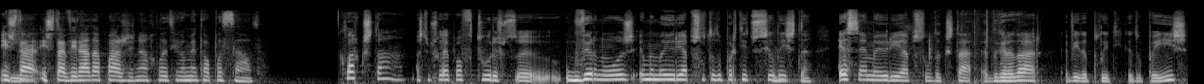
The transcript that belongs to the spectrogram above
E está, e... está virada a página relativamente ao passado? Claro que está. Nós temos que olhar para o futuro. O governo hoje é uma maioria absoluta do Partido Socialista. Essa é a maioria absoluta que está a degradar a vida política do país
